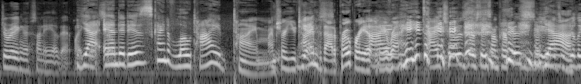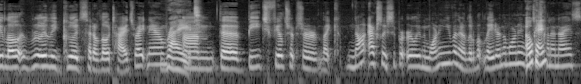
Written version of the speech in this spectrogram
during a sunny event like yeah this. So and it is kind of low tide time i'm sure you timed yes. that appropriately I, right I chose those days on purpose. Yeah. It's a really low, really good set of low tides right now. Right. Um, the beach field trips are like not actually super early in the morning. Even they're a little bit later in the morning, which Okay. is kind of nice.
